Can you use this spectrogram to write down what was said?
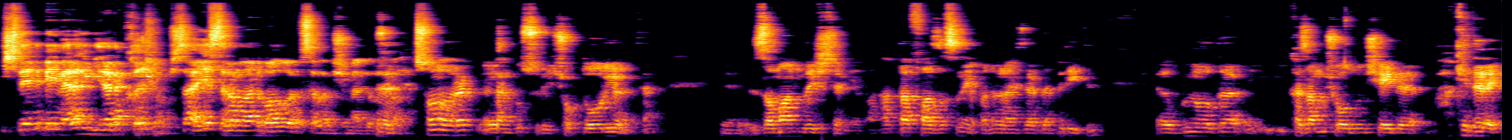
İşlerinde benim herhangi bir yerden karışmamış. Sadece sıralamalarına bağlı olarak sıralamışım ben de o zaman. Evet. Son olarak e, sen bu süreyi çok doğru yöneten, e, zamanında işlerini yapan, hatta fazlasını yapan öğrencilerden biriydin. E, Bu yolda kazanmış olduğun şeyi de hak ederek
